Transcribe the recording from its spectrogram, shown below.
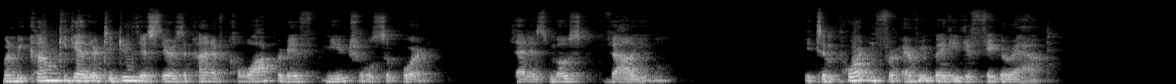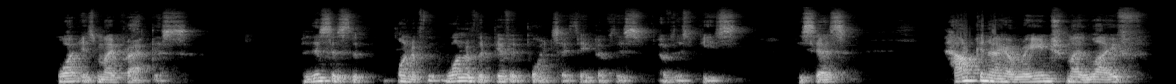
When we come together to do this, there's a kind of cooperative mutual support that is most valuable. It's important for everybody to figure out what is my practice. And this is the, one of the, one of the pivot points, I think, of this, of this piece. He says, How can I arrange my life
